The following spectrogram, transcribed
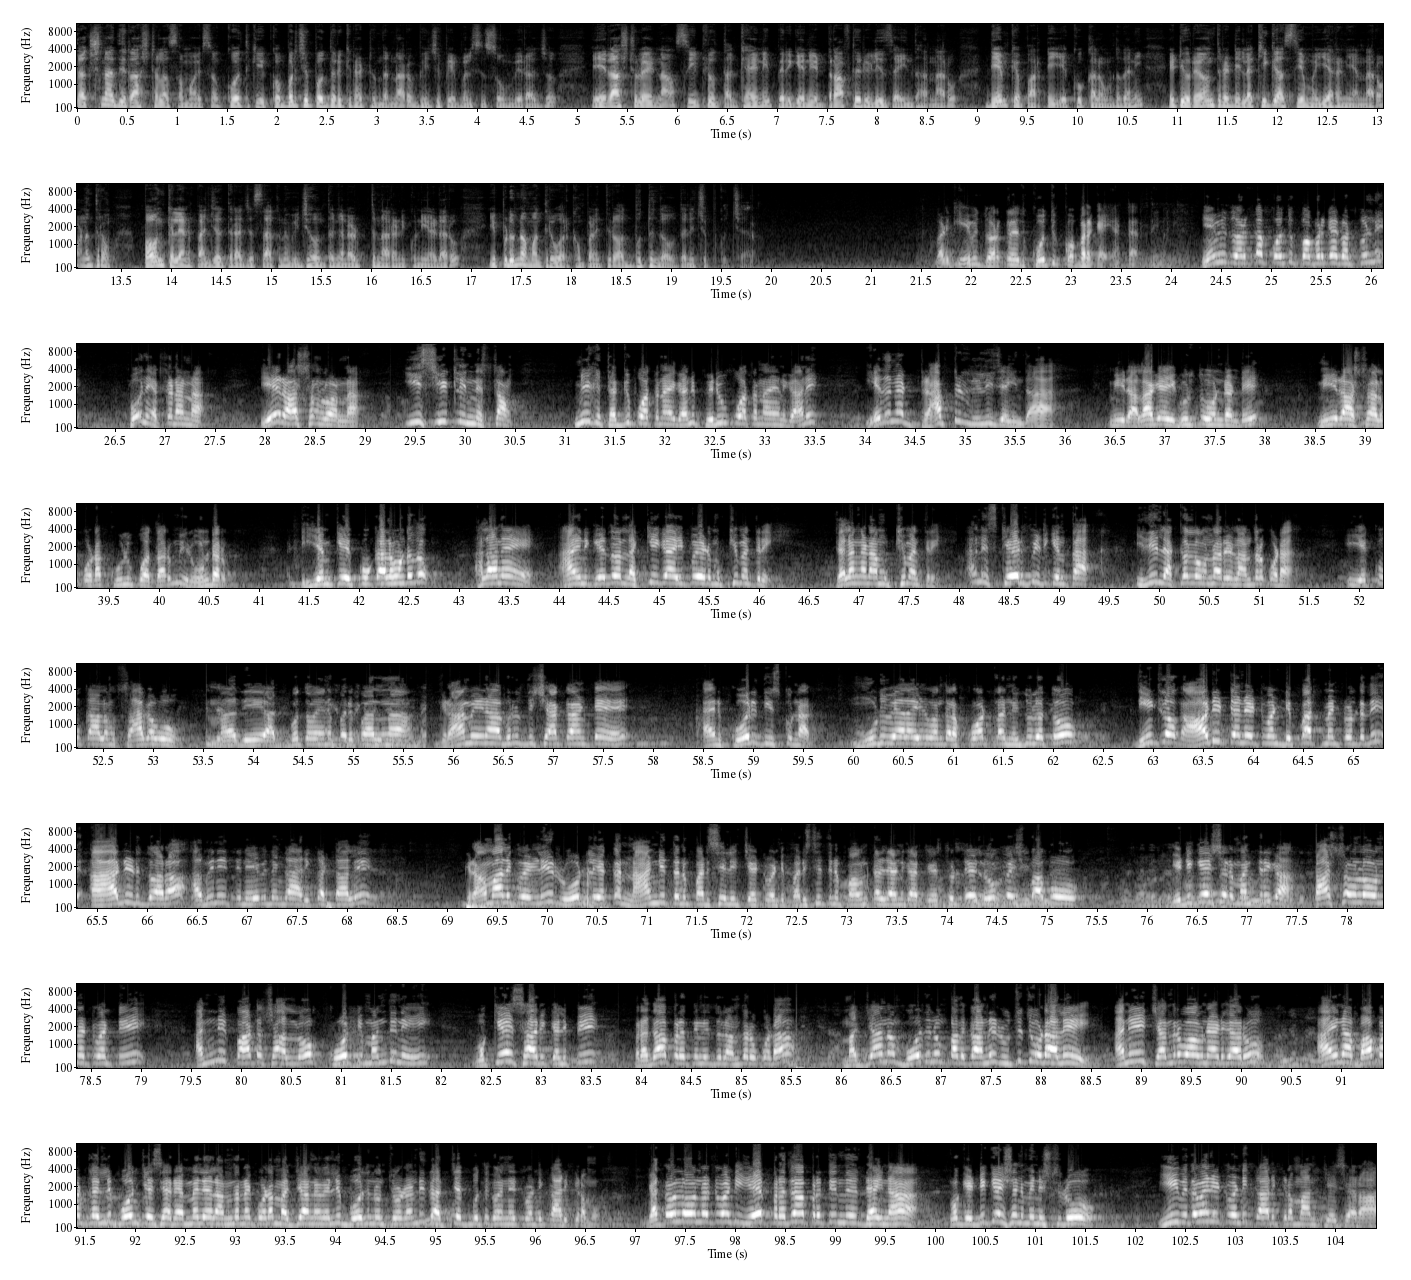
దక్షిణాది రాష్ట్రాల సమావేశం కోతికి కొబ్బరి చెప్పు దొరికినట్టుందన్నారు బీజేపీ ఎమ్మెల్సీ సోమవీరాజు ఏ రాష్ట్రంలో అయినా సీట్లు తగ్గాయని పెరిగాయని డ్రాఫ్ట్ రిలీజ్ అయిందా అన్నారు డీఎంకే పార్టీ ఎక్కువ కాలం ఉండదని ఇటు రేవంత్ రెడ్డి లక్కీగా సీఎం అయ్యారని అన్నారు. అనంతరం పవన్ కళ్యాణ్ పంచాయతీరాజ్ శాఖను విజయవంతంగా నడుపుతున్నారని కొనియాడారు. ఇప్పుడున్న మంత్రివర్గం పనితీరు అద్భుతంగా అవుతుందని చెప్పుకొచ్చారు. వాడికి ఏమి దొరకలేదు కోతి కొబ్బరికాయ అంటారు దీన్ని. ఏమి దొరక కోతి కొబ్బరికాయ కట్టుకోండి పోనీ ఎక్కడన్నా ఏ రాష్ట్రంలో అన్నా ఈ సీట్లు ఇన్ని ఇస్తాం. మీకు తగ్గిపోతున్నాయి కానీ పెరిగిపోతున్నాయని కానీ ఏదైనా డ్రాఫ్ట్ రిలీజ్ అయిందా? మీరు అలాగే ఎగురుతూ ఉండండి. మీ రాష్ట్రాలు కూడా కూలిపోతారు మీరు ఉండరు. డిఎంకే ఎక్కువ కాలం ఉండదు. అలానే ఆయనకి ఏదో లక్కీగా అయిపోయాడు ముఖ్యమంత్రి తెలంగాణ ముఖ్యమంత్రి అని స్కేర్ ఫీట్కి ఇంత ఇది లెక్కల్లో ఉన్నారు వీళ్ళందరూ కూడా. ఈ ఎక్కువ కాలం సాగవు. మాది అద్భుతమైన పరిపాలన. గ్రామీణాభివృద్ధి శాఖ అంటే ఆయన కోరి తీసుకున్నారు. మూడు వేల ఐదు వందల కోట్ల నిధులతో దీంట్లో ఒక ఆడిట్ అనేటువంటి డిపార్ట్మెంట్ ఉంటుంది. ఆ ఆడిట్ ద్వారా అవినీతిని ఏ విధంగా అరికట్టాలి గ్రామాలకు వెళ్ళి రోడ్ల యొక్క నాణ్యతను పరిశీలించేటువంటి పరిస్థితిని పవన్ కళ్యాణ్ గారు చేస్తుంటే లోకేష్ బాబు ఎడ్యుకేషన్ మంత్రిగా రాష్ట్రంలో ఉన్నటువంటి అన్ని పాఠశాలల్లో కోటి మందిని ఒకేసారి కలిపి ప్రజాప్రతినిధులందరూ కూడా మధ్యాహ్నం భోజనం పథకాన్ని రుచి చూడాలి అని చంద్రబాబు నాయుడు గారు ఆయన బాపట్ల వెళ్ళి భోజనం చేశారు. ఎమ్మెల్యేలందరినీ కూడా మధ్యాహ్నం వెళ్ళి భోజనం చూడండి. ఇది అత్యద్భుతమైనటువంటి కార్యక్రమం. గతంలో ఉన్నటువంటి ఏ ప్రజాప్రతినిధి అయినా ఒక ఎడ్యుకేషన్ మినిస్టరు ఈ విధమైనటువంటి కార్యక్రమాన్ని చేశారా?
